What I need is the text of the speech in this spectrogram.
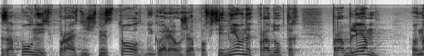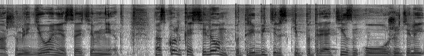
заполнить праздничный стол, не говоря уже о повседневных продуктах, проблем в нашем регионе с этим нет. Насколько силен потребительский патриотизм у жителей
